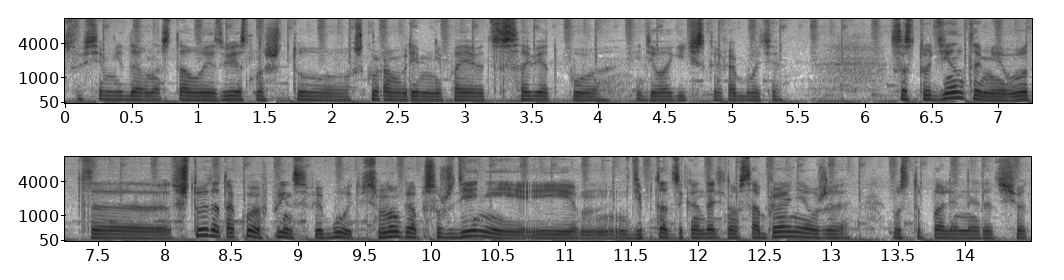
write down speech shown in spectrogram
совсем недавно стало известно, что в скором времени появится совет по идеологической работе со студентами. Вот э, что это такое, в принципе, будет? То есть много обсуждений, и депутат законодательного собрания уже выступали на этот счет.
